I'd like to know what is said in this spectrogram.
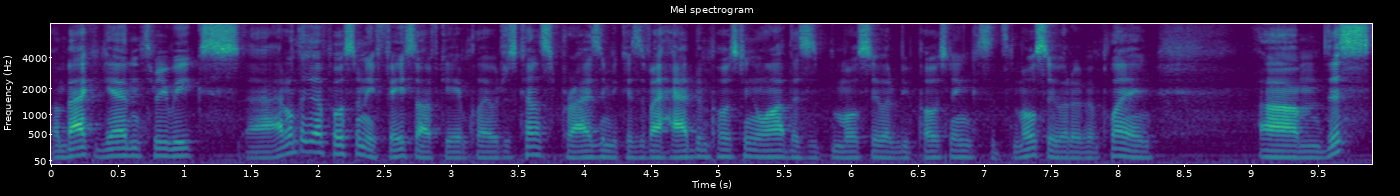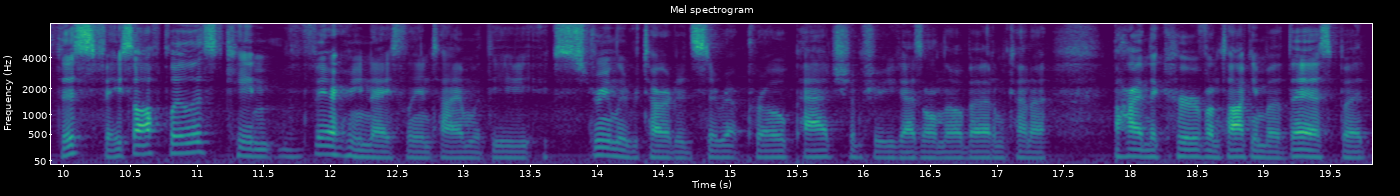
I'm back again. Three weeks. Uh, I don't think I've posted any face-off gameplay, which is kind of surprising because if I had been posting a lot, this is mostly what I'd be posting because it's mostly what I've been playing. Um, this this face-off playlist came very nicely in time with the extremely retarded Sitrep Pro patch. I'm sure you guys all know about. I'm kind of behind the curve on talking about this, but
